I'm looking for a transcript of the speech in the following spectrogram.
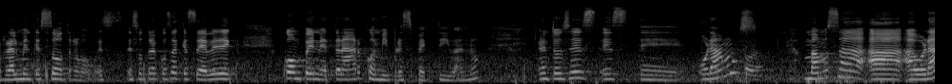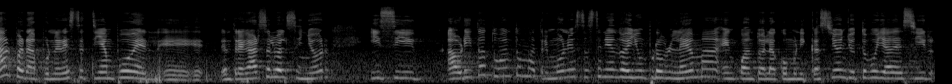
realmente es otro, es, otra cosa que se debe de compenetrar con mi perspectiva, ¿no? Entonces, este, ¿oramos? vamos a, a- a orar para poner este tiempo, el, eh, entregárselo al Señor. Y si ahorita tú en tu matrimonio estás teniendo ahí un problema en cuanto a la comunicación, yo te voy a decir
